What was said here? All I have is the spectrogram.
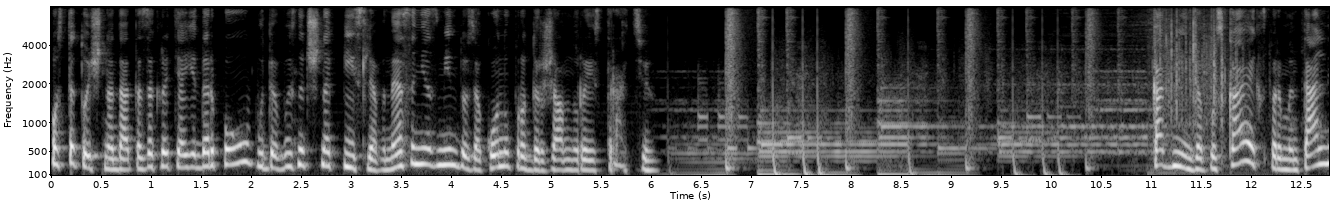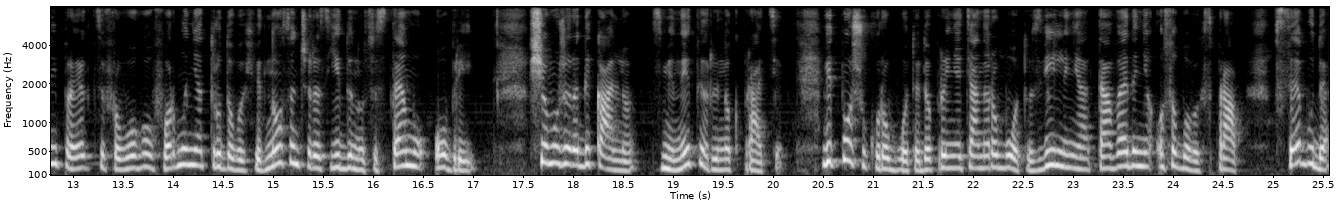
Остаточна дата закриття ЄДРПОУ буде визначена після внесення змін до закону про державну реєстрацію. Кабмін запускає експериментальний проєкт цифрового оформлення трудових відносин через єдину систему обрій, що може радикально змінити ринок праці. Від пошуку роботи до прийняття на роботу, звільнення та ведення особових справ все буде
